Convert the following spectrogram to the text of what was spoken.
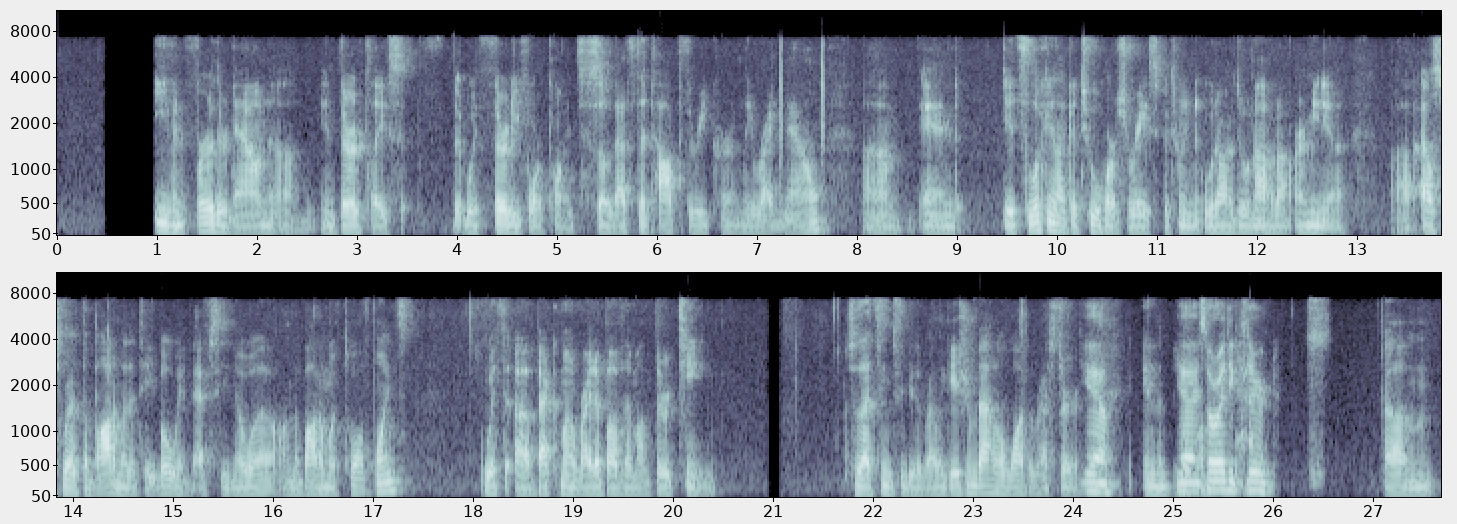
even further down um, in third place th- with 34 points. So that's the top three currently right now. Um, and it's looking like a two horse race between Urartu and Ararat Armenia. Uh, elsewhere at the bottom of the table, we have FC Noah on the bottom with 12 points, with uh, Bekma right above them on 13. So that seems to be the relegation battle, while the rest are Yeah, in the yeah, it's already pack clear. um,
